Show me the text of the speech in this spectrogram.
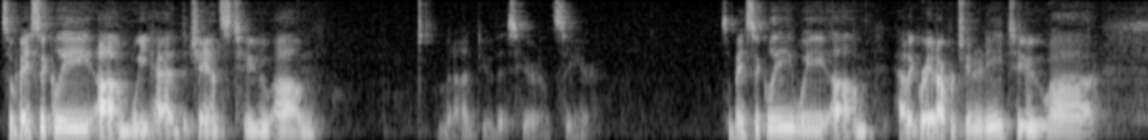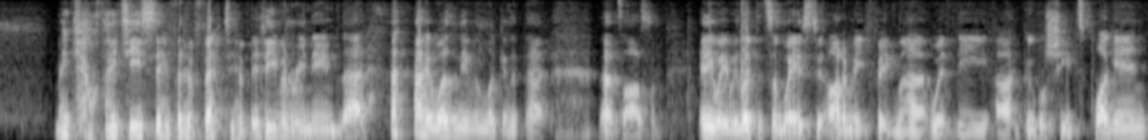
So basically, um, we had the chance to, um, I'm going to undo this here. Let's see here. So basically, we um, had a great opportunity to uh, make health IT safe and effective. It even renamed that. I wasn't even looking at that. That's awesome. Anyway, we looked at some ways to automate Figma with the uh, Google Sheets plugin.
